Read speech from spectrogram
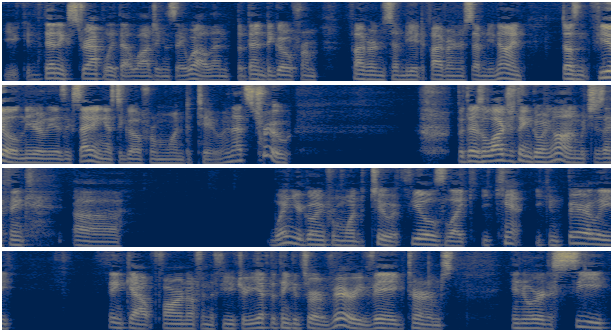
you can then extrapolate that logic and say, well, then but then to go from 578 to 579 doesn't feel nearly as exciting as to go from one to two. And that's true. But there's a larger thing going on, which is I think uh, when you're going from one to two, it feels like you can't, you can barely think out far enough in the future. You have to think in sort of very vague terms in order to see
